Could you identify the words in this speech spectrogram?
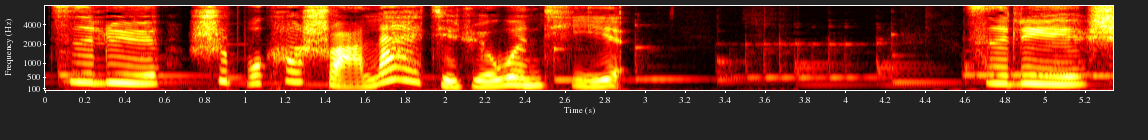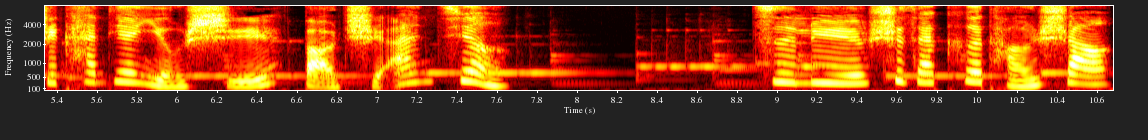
自律是不靠耍赖解决问题。自律是看电影时保持安静。自律是在课堂上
